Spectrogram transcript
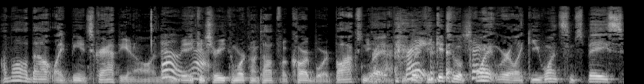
I'm all about like being scrappy and all, and Oh, making yeah. sure you can work on top of a cardboard box and you Right. have to. Right. But if you get to a Sure. point where like you want some space,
